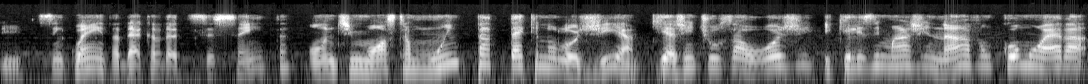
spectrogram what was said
de 50, década de 60, onde mostra muita tecnologia que a gente usa hoje e que eles imaginavam como era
